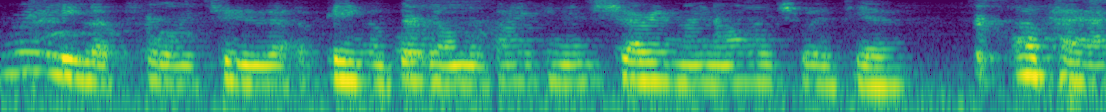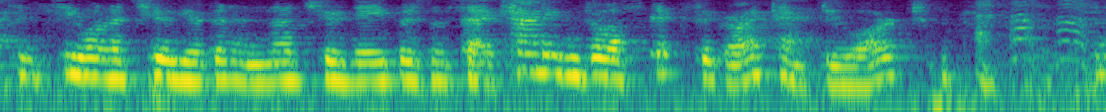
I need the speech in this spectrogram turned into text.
really look forward to uh, being aboard on the Viking and sharing my knowledge with you. Okay, I can see one or two you're going to nudge your neighbors and say, I can't even draw a stick figure, I can't do art.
